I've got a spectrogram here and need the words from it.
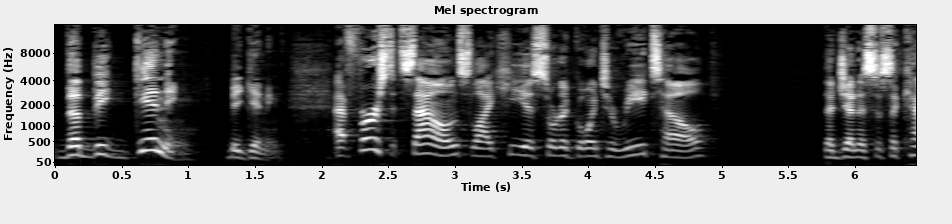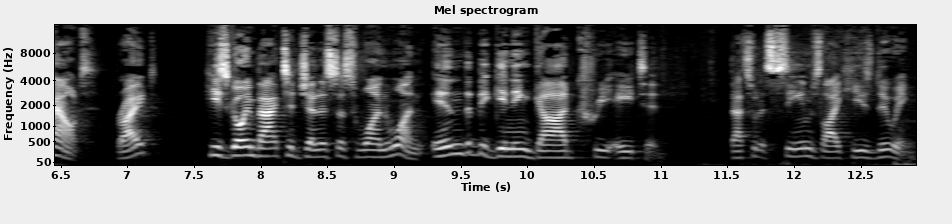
the beginning, beginning. At first, it sounds like he is sort of going to retell the Genesis account, right? he's going back to Genesis 1 1. In the beginning, God created. That's what it seems like he's doing.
